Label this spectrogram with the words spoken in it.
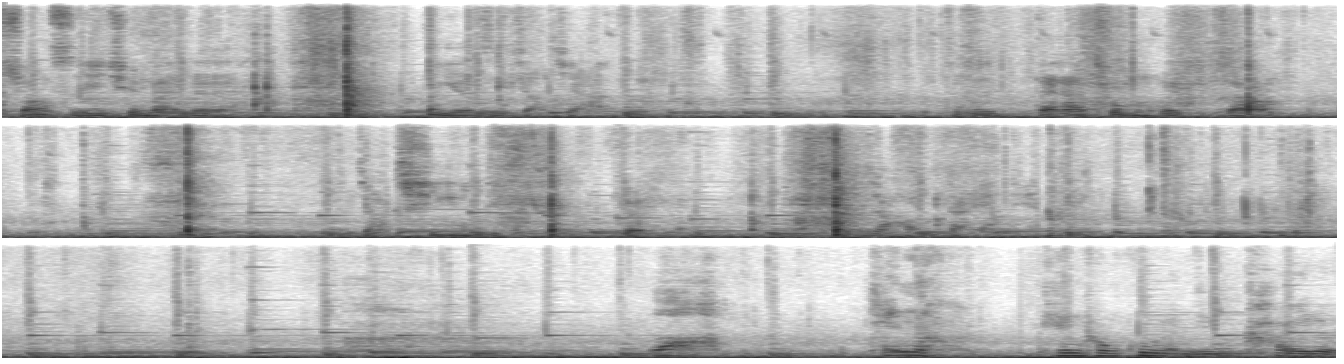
双十一去买的第二只脚架，就是带它出门会比较比较轻一点，对，比较好带一点。哇，天哪，天空忽然间开了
